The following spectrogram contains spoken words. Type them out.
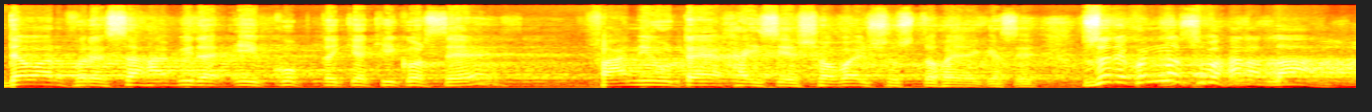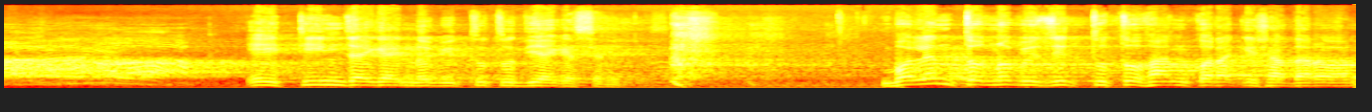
দেওয়ার পরে সাহাবিরা এই কূপ থেকে কি করছে? পানি উঠায় খাইছে, সবাই সুস্থ হয়ে গেছে। জোরে কন্যা সুবাহান আল্লাহ এই তিন জায়গায় নবী থুতু দিয়ে গেছেন। বলেন তো, নবীজির তুতু ফান করা কি সাধারণ?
